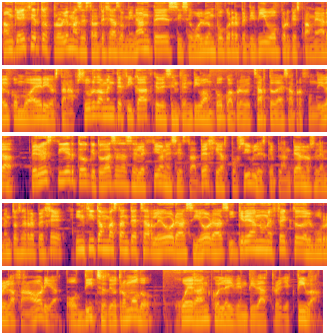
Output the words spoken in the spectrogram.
Aunque hay ciertos problemas de estrategias dominantes y se vuelve un poco repetitivo porque spamear el combo aéreo es tan absurdamente eficaz que desincentiva un poco aprovechar toda esa profundidad. Pero es cierto que todas esas elecciones y estrategias posibles que plantean los elementos RPG incitan bastante a echarle horas y horas y crean un efecto del burro y la zanahoria, o dicho de otro modo, juegan con la identidad proyectiva.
